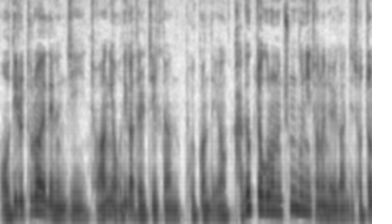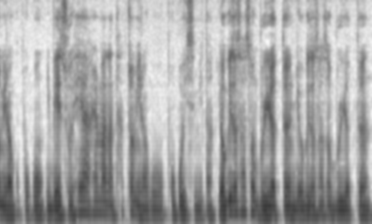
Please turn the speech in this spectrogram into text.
어디를 뚫어야 되는지 저항이 어디가 될지 일단 볼 건데요. 가격적으로는 충분히 저는 여기가 이제 저점이라고 보고 매수해야 할 만한 타점이라고 보고 있습니다. 여기서 사서 물렸든 여기서 사서 물렸든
